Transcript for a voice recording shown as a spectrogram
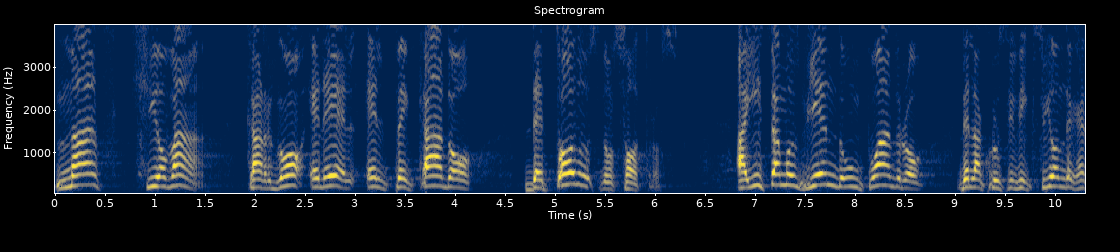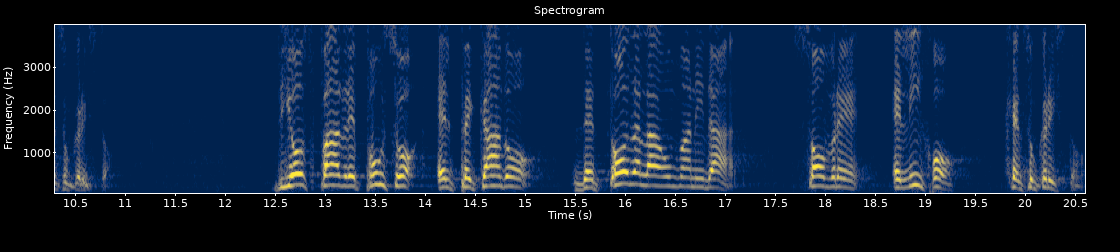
Mas Jehová cargó en él el pecado de todos nosotros. Ahí estamos viendo un cuadro de la crucifixión de Jesucristo. Dios Padre puso el pecado de toda la humanidad sobre el Hijo Jesucristo.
